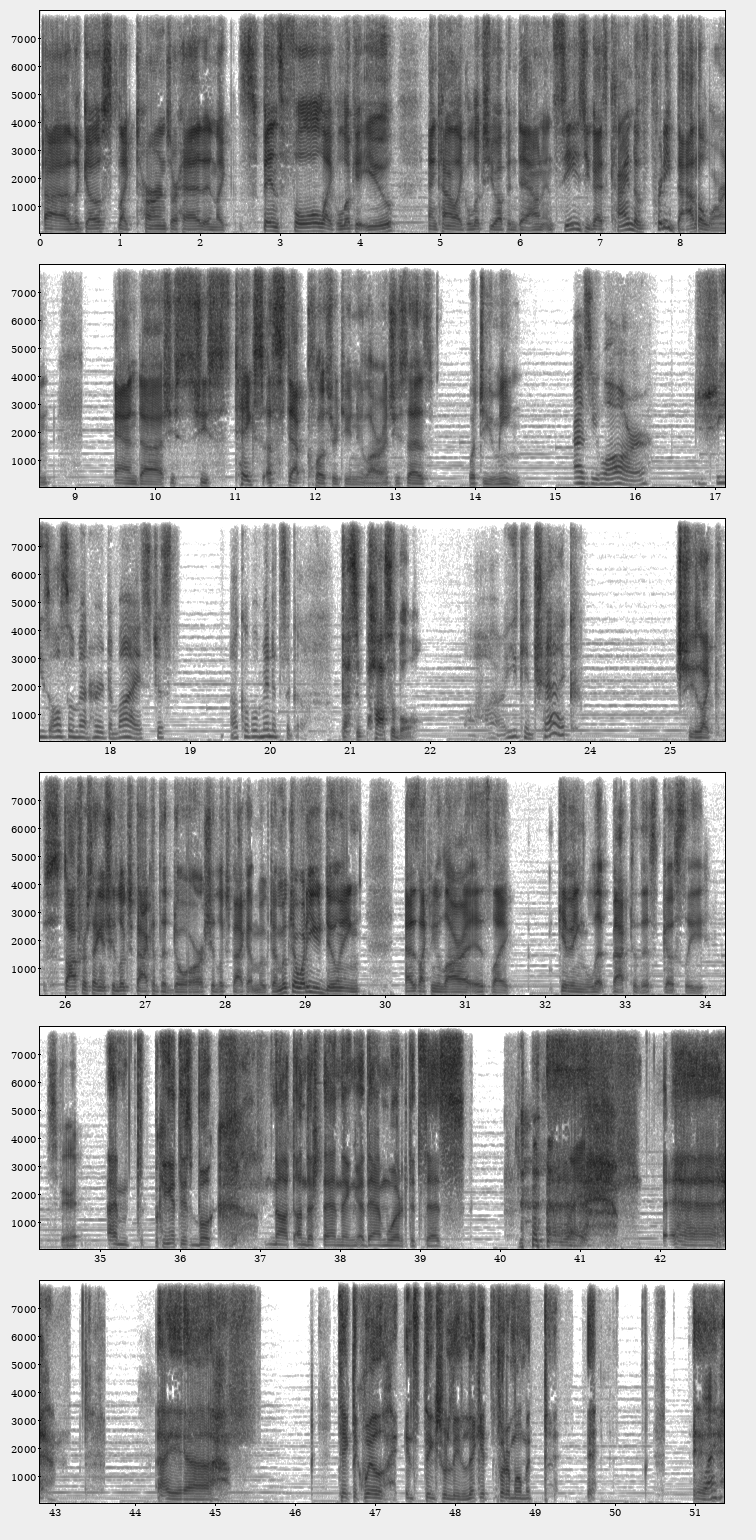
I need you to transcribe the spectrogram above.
uh, the ghost like turns her head and like spins full like look at you and kind of like looks you up and down and sees you guys kind of pretty battle worn and uh, she she takes a step closer to you Nulara and she says what do you mean as you are she's also met her demise just A couple minutes ago. That's impossible. Uh, you can check. She's like stops for a second. She looks back at the door. She looks back at Mukta. Mukta, what are you doing? As like Nulara is like giving lip back to this ghostly spirit. I'm looking at this book, not understanding a damn word it says. Uh, right. uh, I uh, take the quill, instinctually lick it for a moment. Uh, What?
